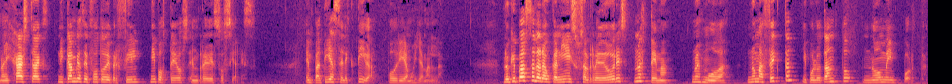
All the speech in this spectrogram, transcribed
No hay hashtags, ni cambios de foto de perfil, ni posteos en redes sociales. Empatía selectiva, podríamos llamarla. Lo que pasa en la Araucanía y sus alrededores no es tema, no es moda, no me afecta y por lo tanto no me importa.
